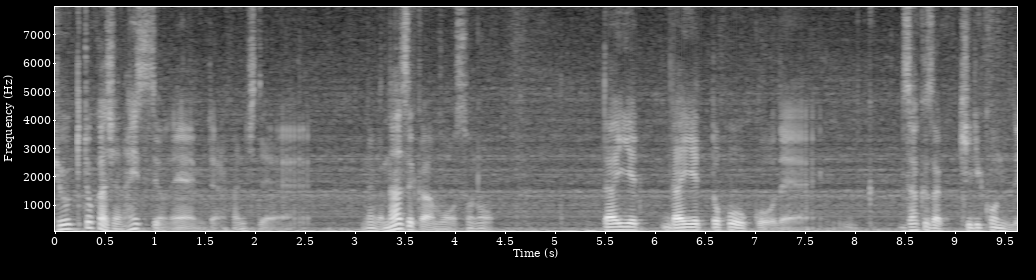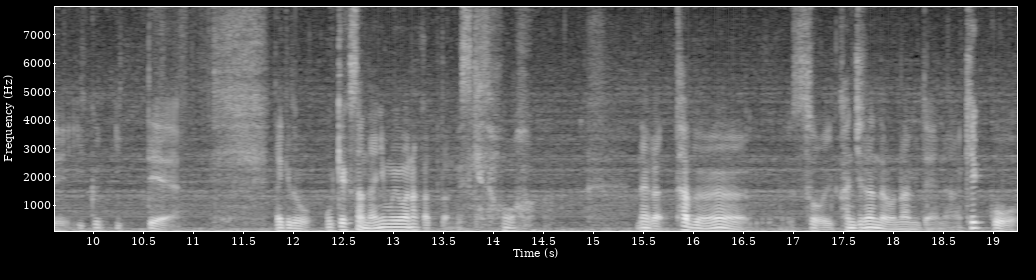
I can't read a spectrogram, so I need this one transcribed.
病気とかじゃないっすよねみたいな感じでなんかなぜかもうそのダイエダイエット方向でザクザク切り込んでいくいってだけどお客さん何も言わなかったんですけど なんか多分そういう感じなんだろうなみたいな。結構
